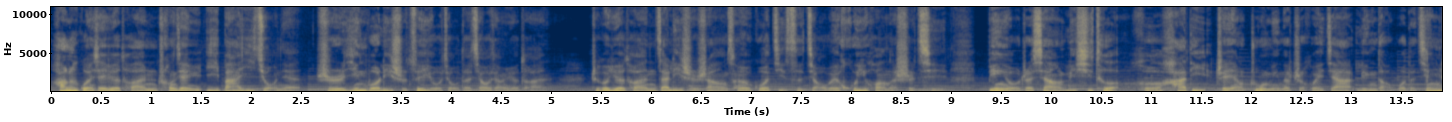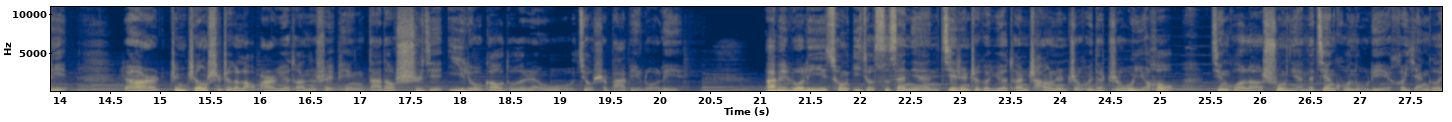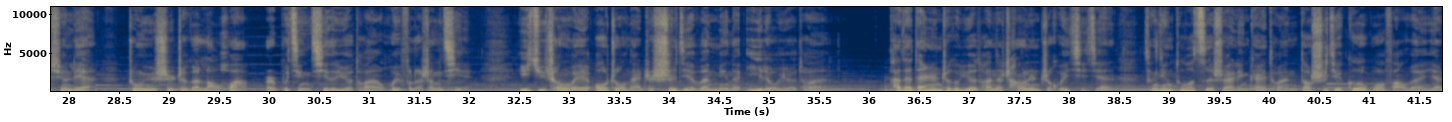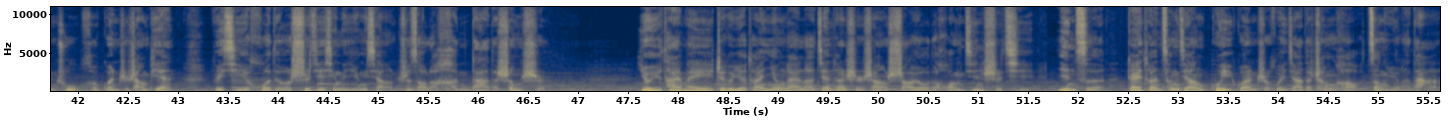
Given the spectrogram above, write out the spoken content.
哈勒管弦乐团创建于1819年，是英国历史最悠久的交响乐团。这个乐团在历史上曾有过几次较为辉煌的时期，并有着像李希特和哈蒂这样著名的指挥家领导过的经历。然而，真正使这个老牌乐团的水平达到世界一流高度的人物，就是巴比罗利。巴比罗利从1943年接任这个乐团常任指挥的职务以后，经过了数年的艰苦努力和严格训练，终于使这个老化而不景气的乐团恢复了生气，一举成为欧洲乃至世界闻名的一流乐团。他在担任这个乐团的常任指挥期间，曾经多次率领该团到世界各国访问、演出和灌制唱片，为其获得世界性的影响制造了很大的声势。由于他为这个乐团迎来了建团史上少有的黄金时期，因此该团曾将“桂冠指挥家”的称号赠予了他。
